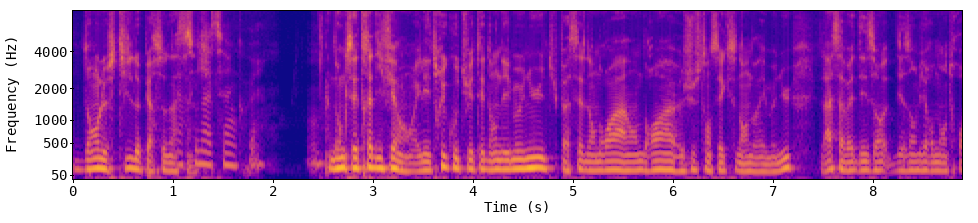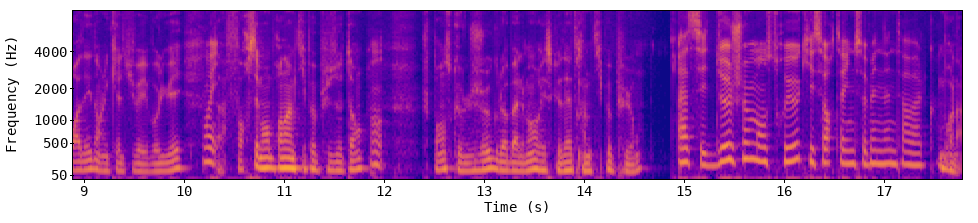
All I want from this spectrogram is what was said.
dans le style de Persona 5. Persona 5, oui. Donc c'est très différent. Et les trucs où tu étais dans des menus, tu passais d'endroit à endroit juste en sélectionnant dans des menus, là ça va être des, en- des environnements 3D dans lesquels tu vas évoluer. Oui. Ça va forcément prendre un petit peu plus de temps. Mm. Je pense que le jeu globalement risque d'être un petit peu plus long. Ah, c'est deux jeux monstrueux qui sortent à une semaine d'intervalle. Voilà.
